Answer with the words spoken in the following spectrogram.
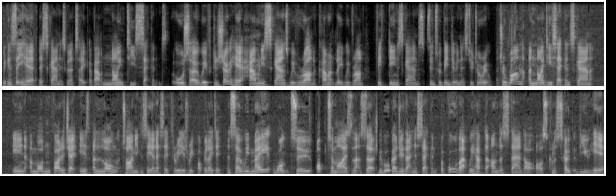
we can see here this scan is going to take about 90 seconds. Also, we can show here how many scans we've run. Currently, we've run 15 scans since we've been doing this tutorial. To run a 90 second scan in a modern fighter jet is a long time. You can see an SA3 is repopulated, and so we may want to optimize that search. We will go and do that in a second. Before that, we have to understand our, our kind of scope view here.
